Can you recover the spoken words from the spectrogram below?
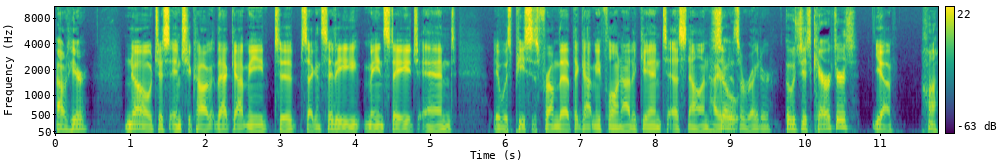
Out here? no, just in Chicago. That got me to Second City main stage, and it was pieces from that that got me flown out again to SNL and hired So- as a writer. It was just characters? Yeah. Huh.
